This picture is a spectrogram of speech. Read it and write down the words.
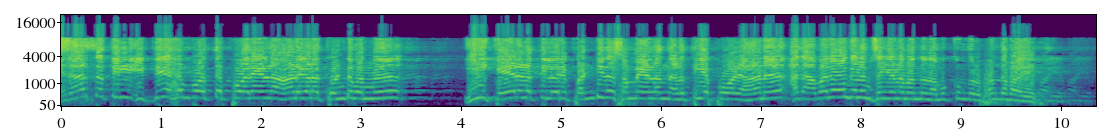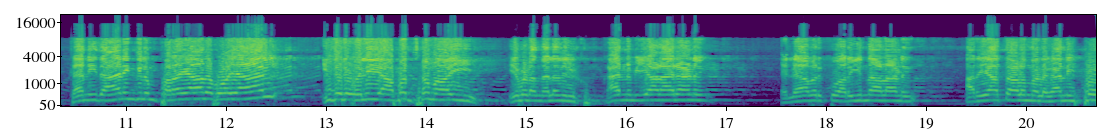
യഥാർത്ഥത്തിൽ ഇദ്ദേഹം പോലത്തെ പോലെയുള്ള ആളുകളെ കൊണ്ടുവന്ന് ഈ കേരളത്തിൽ ഒരു പണ്ഡിത സമ്മേളനം നടത്തിയപ്പോഴാണ് അത് അവലോകനം ചെയ്യണമെന്ന് നമുക്കും നിർബന്ധമായത് കാരണം ഇതാരെങ്കിലും പറയാതെ പോയാൽ ഇതൊരു വലിയ അബദ്ധമായി ഇവിടെ നിലനിൽക്കും. കാരണം ഇയാൾ ആരാണ് എല്ലാവർക്കും അറിയുന്ന ആളാണ്. അറിയാത്ത ആളൊന്നുമല്ല. കാരണം ഇപ്പോ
